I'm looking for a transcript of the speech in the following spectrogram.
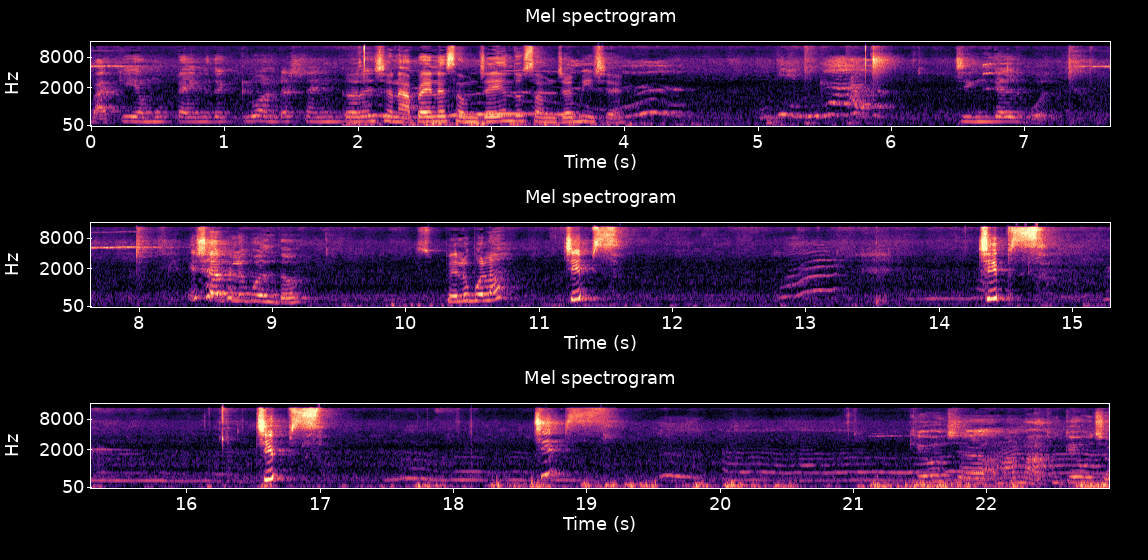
બાકી અમુક ટાઈમે તો એટલું અન્ડરસ્ટેન્ડિંગ કરે છે ને આપણે એને સમજાવીએ ને તો સમજે બી છે. જિંગલ બોલ. એ શા પેલું બોલ દો પેલું બોલો? ચિપ્સ? ચિપ્સ? ચિપ્સ? ચિપ્સ? કેવું છે? અમારું માથું કેવું છે?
